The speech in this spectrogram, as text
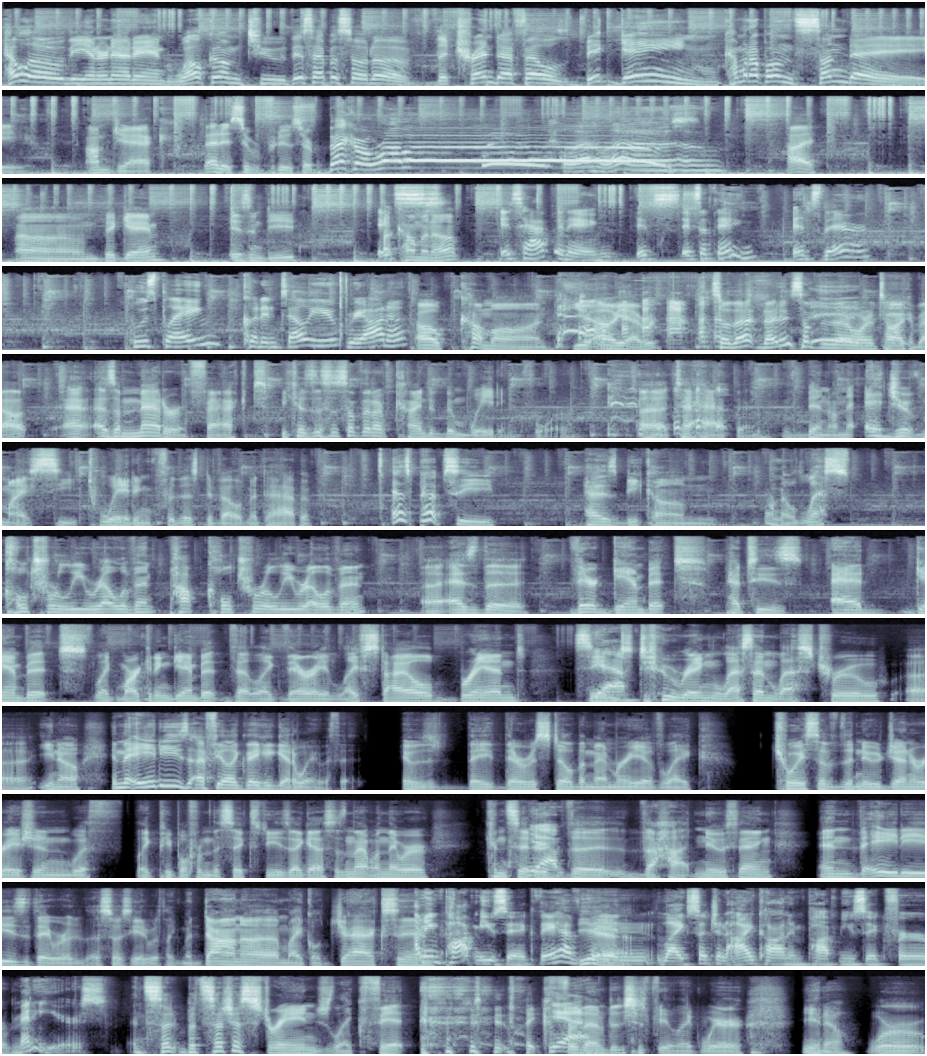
Hello, the internet, and welcome to this episode of the TrendFL's Big Game coming up on Sunday. I'm Jack. That is super producer Becca Ramos. Hello, hello. Hi. Um, big game is indeed a It's- coming up. It's happening. It's it's a thing. It's there. Who's playing? Couldn't tell you. Rihanna. Oh, come on. You, oh, yeah. So that that is something that I want to talk about as a matter of fact, because this is something I've kind of been waiting for uh, to happen. I've been on the edge of my seat waiting for this development to happen. As Pepsi has become, I don't know, less culturally relevant, pop culturally relevant, uh, as the their gambit, Pepsi's ad gambit, like marketing gambit, that like they're a lifestyle brand seemed Yeah. to ring less and less true. Uh, you know, in the '80s, I feel like they could get away with it. It was they there was still the memory of like choice of the new generation with like people from the 60s, I guess. Isn't that when they were considered Yeah. the the hot new thing? And the 80s, they were associated with like Madonna, Michael Jackson. I mean, pop music. They have Yeah. been like such an icon in pop music for many years. And so, but such a strange like fit like Yeah. for them to just be like we're you know we're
